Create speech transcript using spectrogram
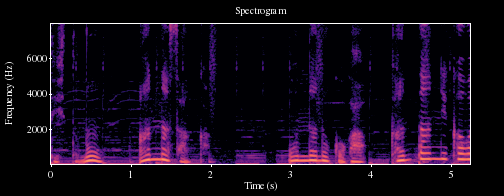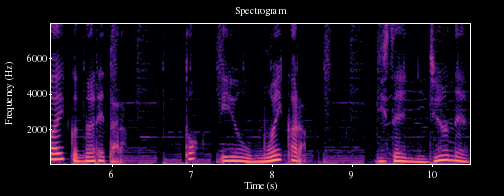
ティストのアンナさんが女の子が簡単に可愛くなれたらという思いから2020年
